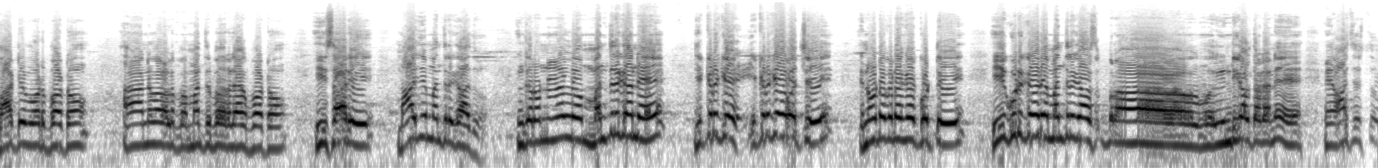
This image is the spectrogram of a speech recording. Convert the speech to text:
పార్టీ ఓడిపోవటం అన్ని వాళ్ళ మంత్రి పదవి లేకపోవటం ఈసారి మాజీ మంత్రి కాదు. ఇంకా రెండు నెలలు మంత్రిగానే ఇక్కడికే ఇక్కడికే వచ్చి నూట ఒకటిగా కొట్టి ఈ గుడికాడే మంత్రిగా ఇంటికి వెళ్తాడని మేము ఆశిస్తూ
